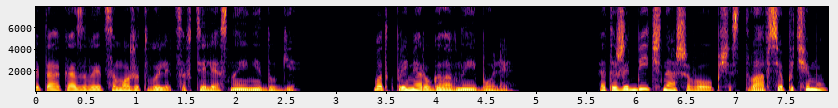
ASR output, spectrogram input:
это, оказывается, может вылиться в телесные недуги. Вот, к примеру, головные боли. Это же бич нашего общества, а все почему?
